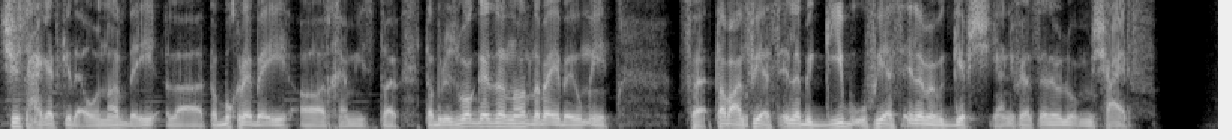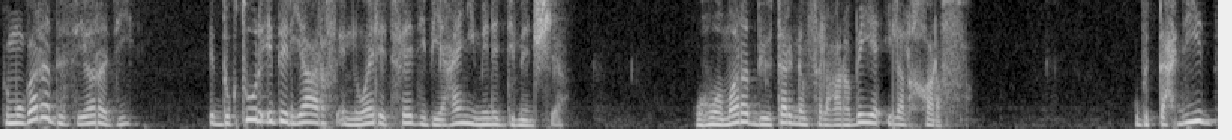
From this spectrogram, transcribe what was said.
شفت حاجات كده. أو النهارده إيه؟ لا طب بكرة يبقى إيه؟ آه الخميس. طيب طب الأسبوع الجاي ده النهارده بقى يبقى يوم إيه؟ فطبعا في أسئلة بتجيب وفي أسئلة ما بتجيبش. يعني في أسئلة يقول مش عارف. بمجرد الزيارة دي الدكتور قدر يعرف إن والد فادي بيعاني من الديمنشيا وهو مرض بيترجم في العربية إلى الخرف. وبالتحديد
